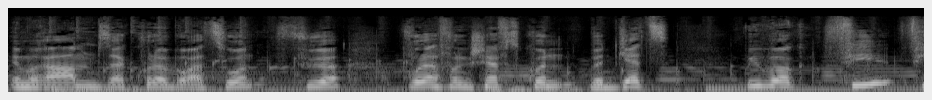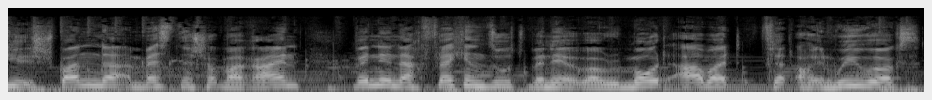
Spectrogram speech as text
im Rahmen dieser Kollaboration für Vodafone Geschäftskunden wird jetzt WeWork viel, viel spannender. Am besten schaut mal rein, wenn ihr nach Flächen sucht, wenn ihr über Remote-Arbeit, vielleicht auch in WeWorks,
